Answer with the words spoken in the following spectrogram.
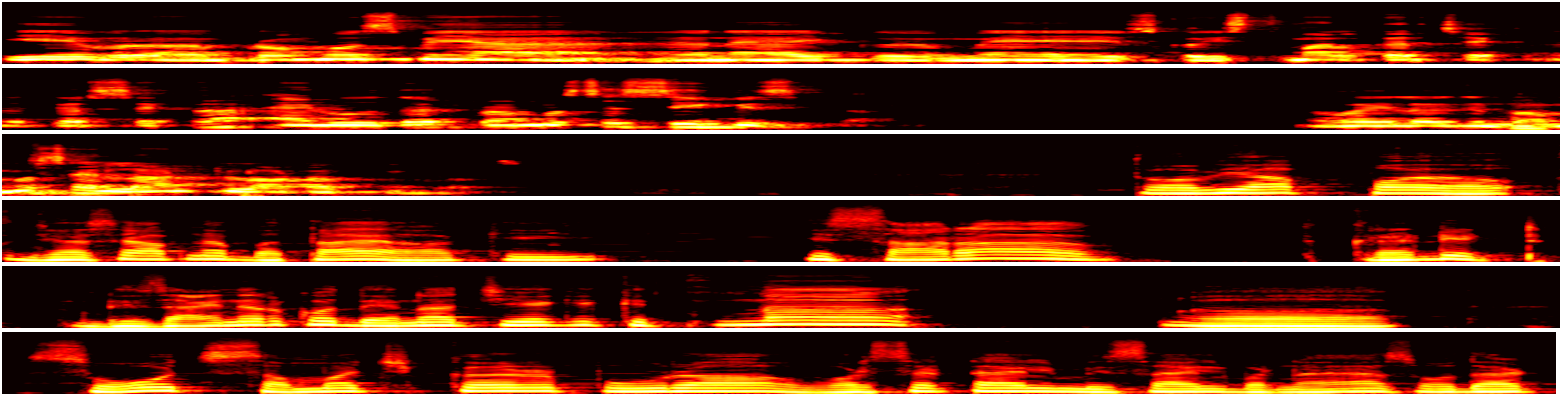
ये ब्रह्मोस में एक मैं इसको इस्तेमाल कर कर सका एंड उधर ब्रह्मोस से सीख भी सका BrahMos I learn lot of thing तो अभी आप जैसे आपने बताया कि ये सारा क्रेडिट डिज़ाइनर को देना चाहिए कि कितना आ, सोच समझकर पूरा वर्सेटाइल मिसाइल बनाया सो दैट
